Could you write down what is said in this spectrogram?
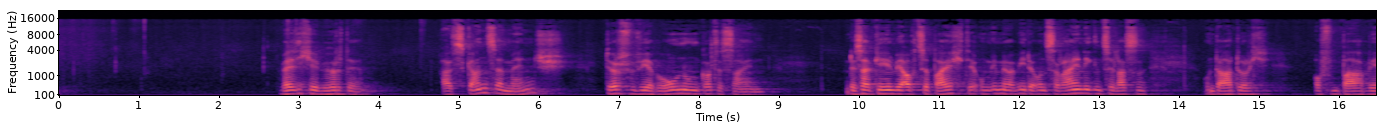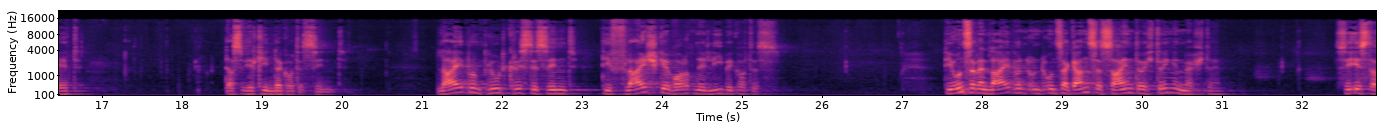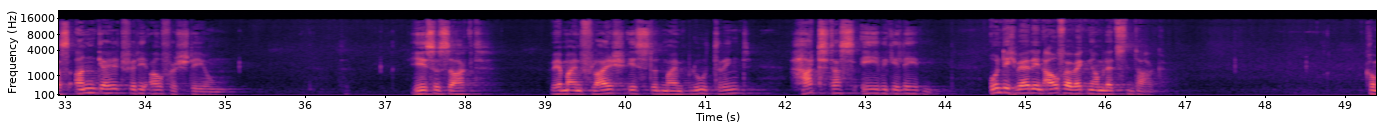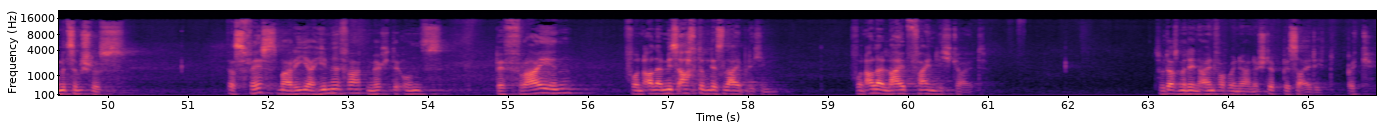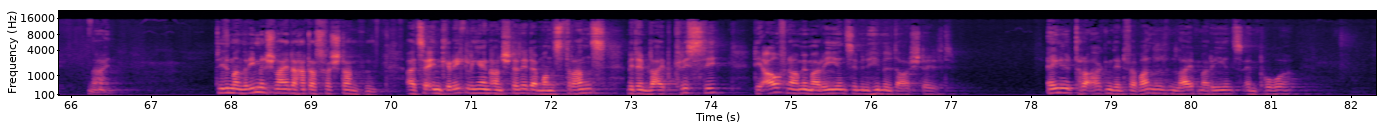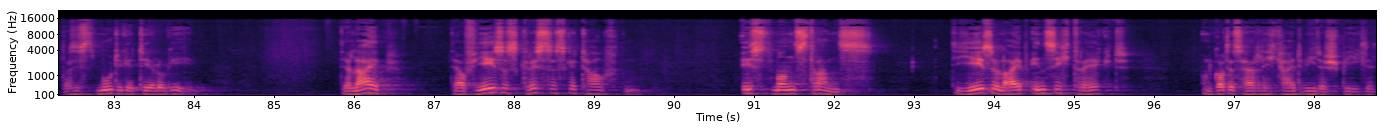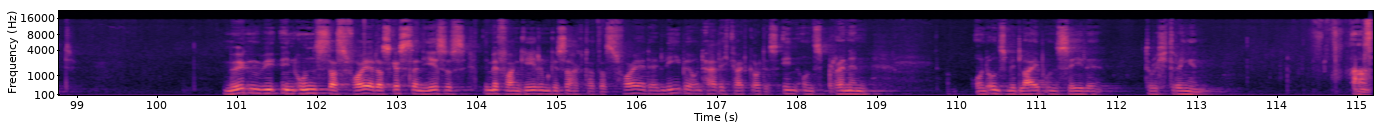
Welche Würde als ganzer Mensch dürfen wir Wohnung Gottes sein. Und deshalb gehen wir auch zur Beichte, um immer wieder uns reinigen zu lassen und dadurch offenbar wird, dass wir Kinder Gottes sind. Leib und Blut Christi sind die fleischgewordene Liebe Gottes, die unseren Leib und unser ganzes Sein durchdringen möchte. Sie ist das Angeld für die Auferstehung. Jesus sagt, wer mein Fleisch isst und mein Blut trinkt, hat das ewige Leben. Und ich werde ihn auferwecken am letzten Tag. Komme zum Schluss. Das Fest Maria Himmelfahrt möchte uns befreien von aller Missachtung des Leiblichen, von aller Leibfeindlichkeit, sodass man den einfach, wenn er eine beseitigt. Weg. Nein. Tilman Riemenschneider hat das verstanden, als er in Greglingen anstelle der Monstranz mit dem Leib Christi die Aufnahme Mariens im Himmel darstellt. Engel tragen den verwandelten Leib Mariens empor. Das ist mutige Theologie. Der Leib der auf Jesus Christus getauften ist Monstranz, die Jesu Leib in sich trägt und Gottes Herrlichkeit widerspiegelt. Mögen wir in uns das Feuer, das gestern Jesus im Evangelium gesagt hat, das Feuer der Liebe und Herrlichkeit Gottes in uns brennen und uns mit Leib und Seele durchdringen. Amen.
